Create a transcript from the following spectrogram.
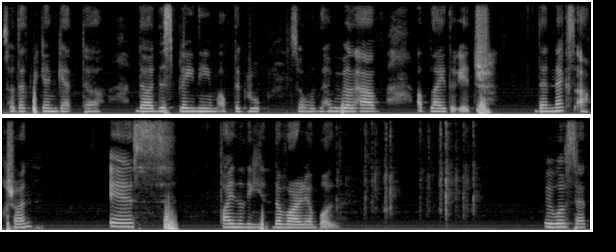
So that we can get the the display name of the group. So we will have apply to each. The next action is finally the variable. We will set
